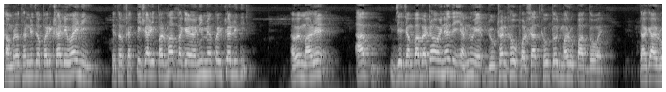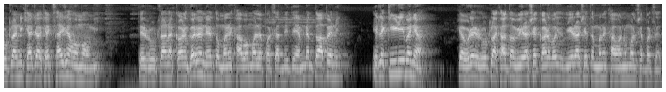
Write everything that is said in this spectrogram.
સમર્થનની તો પરીક્ષા લેવાય નહીં. એ તો શક્તિશાળી પરમાત્મા કહેવાય, એની મેં પરીક્ષા લીધી. હવે મારે આ જે જમવા બેઠા હોય ને એમનું જૂઠાણ ખાવું પ્રસાદ ખાવું તો જ મારું પાપ ધોવાય. કારણ કે આ રોટલાની ખેંચા ખેંચ થાય છે હોમાં હોમી તે રોટલાના કણ ઘરે ને તો મને ખાવા મળે, પ્રસાદ નહીં તો એમને એમ તો આપે નહીં. એટલે કીડી બન્યા કે હવે રોટલા ખાતો વેરા છે કણ વેરા છે તો મને ખાવાનું મળશે પ્રસાદ.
